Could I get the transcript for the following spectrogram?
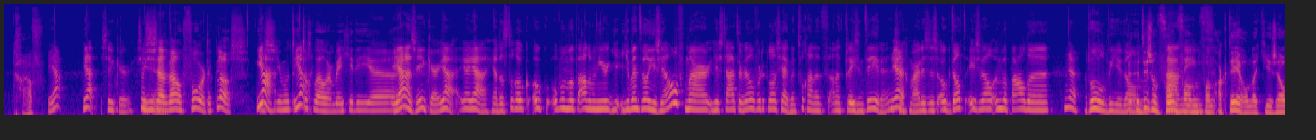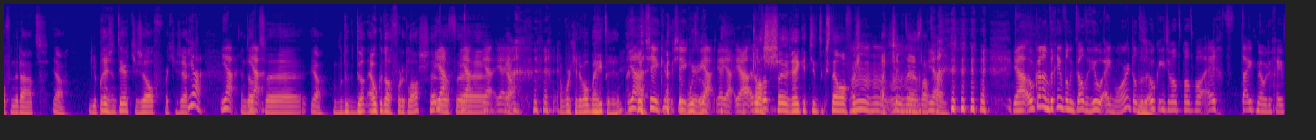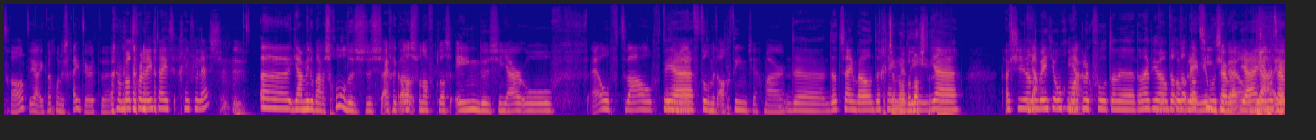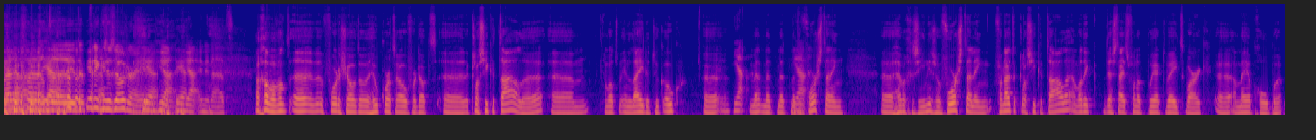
Gaaf. Ja, ja, zeker. zeker. Dus je staat wel voor de klas. Ja. Dus je moet ja. toch wel een beetje die... Uh... Ja, zeker. Ja, ja, ja. ja, dat is toch ook, ook op een bepaalde manier... Je, je, bent wel jezelf, maar je staat er wel voor de klas. Ja, je bent toch aan het, aan het presenteren, ja. zeg maar. Dus, dus ook dat is wel een bepaalde ja. rol die je dan Het is een vorm aanneemt. van, van acteren, omdat je jezelf inderdaad... Ja, je presenteert jezelf, wat je zegt. Ja, ja. En dat, ja, uh, ja moet ik dan elke dag voor de klas. Hè? Ja, dat, uh, ja, ja, ja, ja. Dan word je er wel beter in. Ja, zeker, zeker. ja, ja, ja, ja. De klas dat, dat... rekent je natuurlijk snel af als, Mhm, mm -hmm, als je het ergens laat ja. gaan. ja, ook aan het begin vond ik dat heel eng hoor. Dat is Mm. ook iets wat, wat wel echt tijd nodig heeft gehad. Ja, ik ben gewoon de scheiterd. Uh. Maar wat voor leeftijd geef je les? Uh, ja, middelbare school dus. Dus eigenlijk Oh. alles vanaf klas 1. Dus een jaar of 11, 12 tot, Ja. en, met, tot en met 18, zeg maar. De, dat zijn wel degenen zijn wel de die... lastige. Ja, als je je dan Ja. een beetje ongemakkelijk voelt, dan, uh, dan heb je wel een Dat- probleem. dat je moet daar wel, ja, je moet daar wel ja, even... dat, ja. eh, daar prikken ze zo doorheen. Ja, Ja, ja, ja. inderdaad. Maar grappig, want eh, voor de show hadden we heel kort erover dat eh, de klassieke talen, ehm, wat we in Leiden natuurlijk ook eh, Ja, met, met, met, met Ja. een voorstelling eh, hebben gezien, is een voorstelling vanuit de klassieke talen. En wat ik destijds van het project weet, waar ik eh, aan mee heb geholpen,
